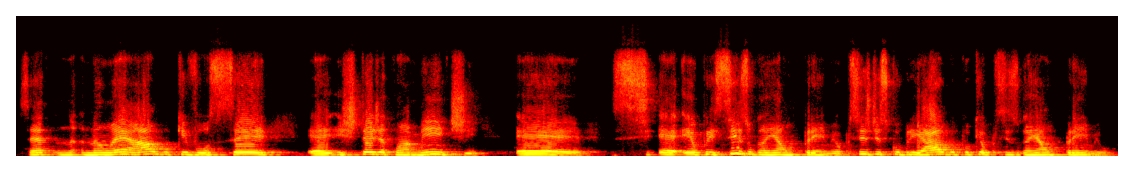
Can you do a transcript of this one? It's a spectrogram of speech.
certo? Não é algo que você é, esteja com a mente, é, se, é, eu preciso ganhar um prêmio, eu preciso descobrir algo porque eu preciso ganhar um prêmio.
